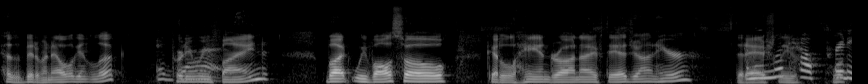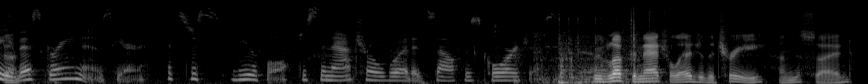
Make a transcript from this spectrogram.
has a bit of an elegant look, It pretty does. refined. But we've also got a little hand draw knifed edge on here that I mean, look how pretty this grain is here. It's just beautiful. Just the natural wood itself is gorgeous. We've left the natural edge of the tree on this side.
